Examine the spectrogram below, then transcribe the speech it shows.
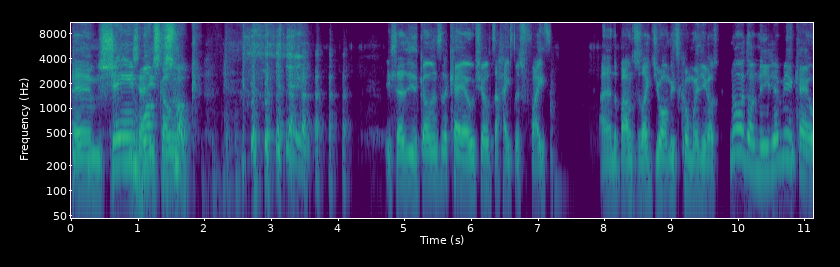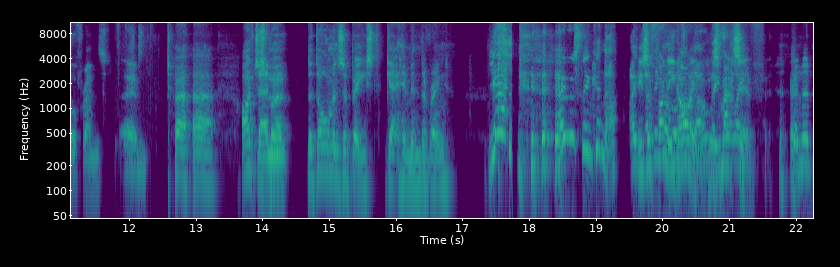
um, Shane wants to he's going- smoke. He says he's going to the KO show to hype his fight. And then the bouncer's like, Do you want me to come with you? He goes, No, I don't need you. Me and KO are friends. Um, I've just Then- put the Dorman's a beast. Get him in the ring. yeah, I was thinking that. I, He's I a funny guy. He's later, like, massive. can the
